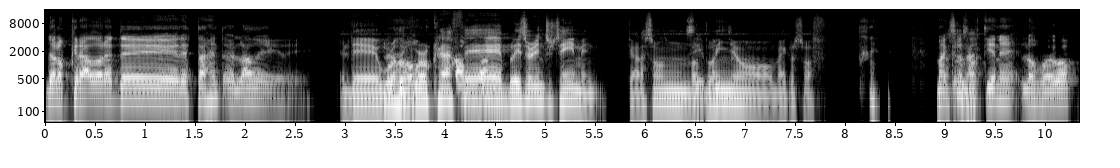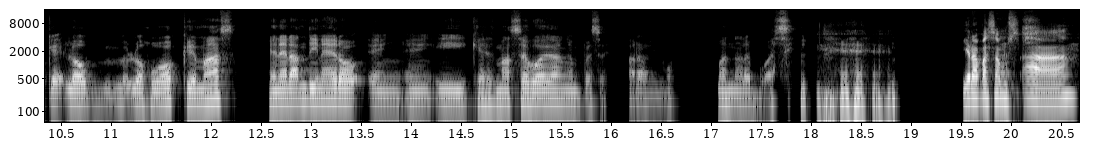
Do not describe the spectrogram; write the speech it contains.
De los creadores de, de esta gente, ¿verdad? De, el de World of Warcraft es Blizzard Entertainment, que ahora son los dueños Microsoft. Microsoft tiene los juegos que los, los juegos que más generan dinero en, en, y que más se juegan en PC ahora mismo. Más no les puedo decir. y ahora pasamos a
